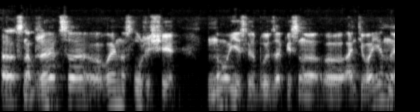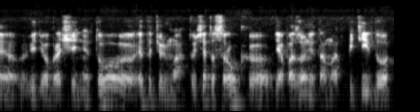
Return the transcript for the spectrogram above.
э, снабжаются военнослужащие. Но если будет записано антивоенное видеообращение, то это тюрьма. То есть это срок в диапазоне там, от 5 до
